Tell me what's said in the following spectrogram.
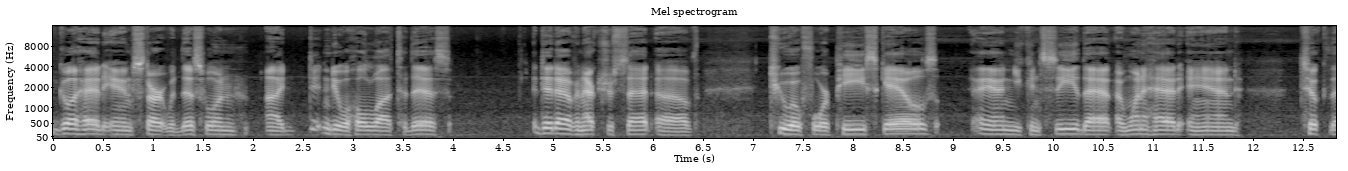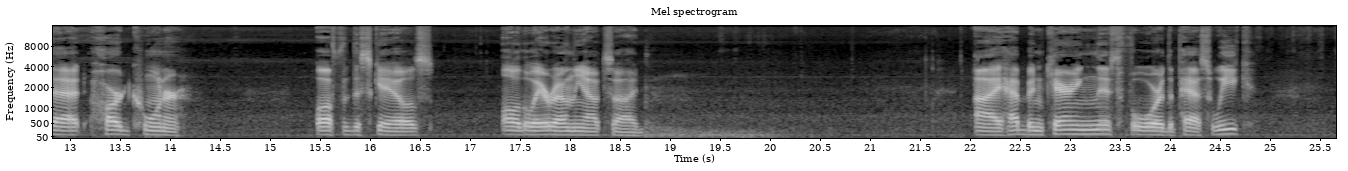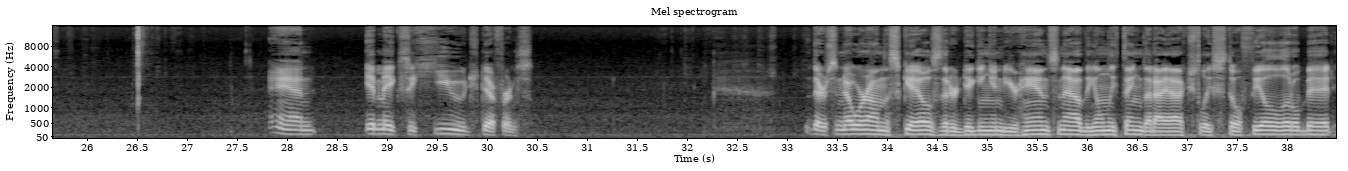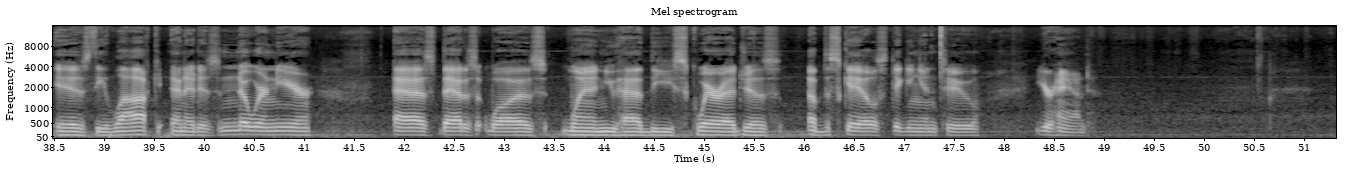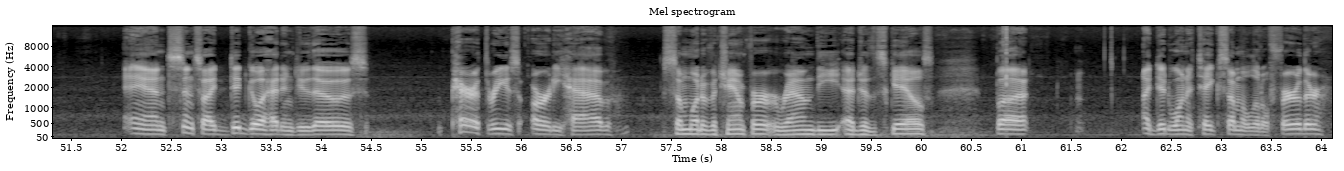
go ahead and start with this one. I didn't do a whole lot to this. I did have an extra set of 204p scales and you can see that I went ahead and took that hard corner off of the scales all the way around the outside. I have been carrying this for the past week and it makes a huge difference. There's nowhere on the scales that are digging into your hands now. The only thing that I actually still feel a little bit is the lock, and it is nowhere near as bad as it was when you had the square edges of the scales digging into your hand. And since I did go ahead and do those, Para 3s already have somewhat of a chamfer around the edge of the scales, but I did want to take some a little further.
